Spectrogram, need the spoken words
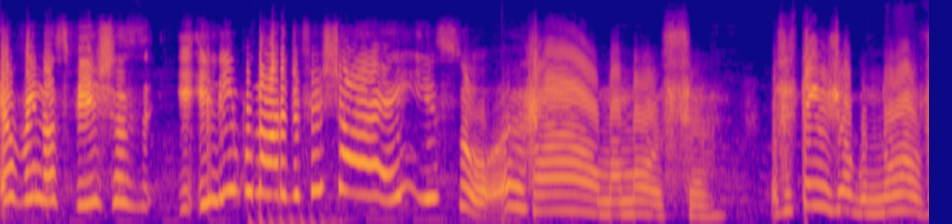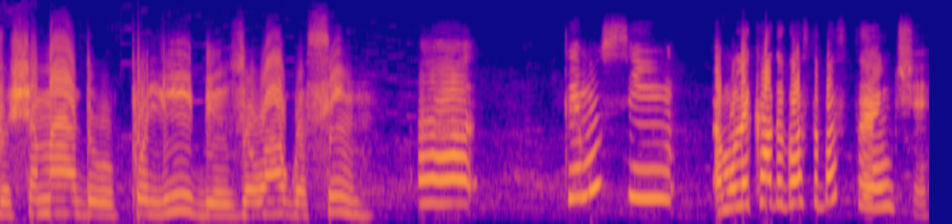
eu vendo as fichas e, e limpo na hora de fechar, é isso. Calma, moça. Vocês têm um jogo novo chamado Políbios ou algo assim? Ah, temos sim. A molecada gosta bastante.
